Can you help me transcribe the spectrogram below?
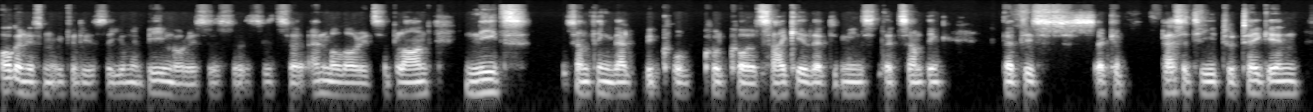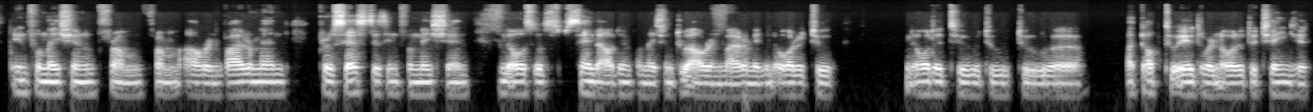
organism, if it is a human being or it's, it's, it's an animal or it's a plant, needs something that we could, could call psyche. That means that something that is a capacity to take in information from from our environment, process this information, and also send out information to our environment in order to in order to to to uh, adopt to it or in order to change it.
